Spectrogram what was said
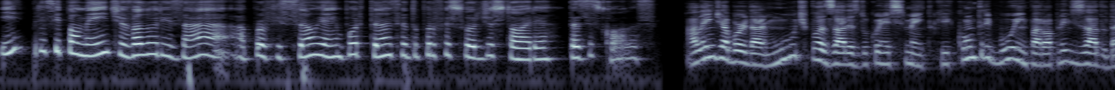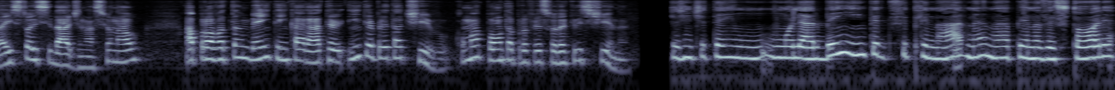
e principalmente valorizar a profissão e a importância do professor de história das escolas. Além de abordar múltiplas áreas do conhecimento que contribuem para o aprendizado da historicidade nacional, a prova também tem caráter interpretativo, como aponta a professora Cristina. A gente tem um, olhar bem interdisciplinar, né? não é apenas a história,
